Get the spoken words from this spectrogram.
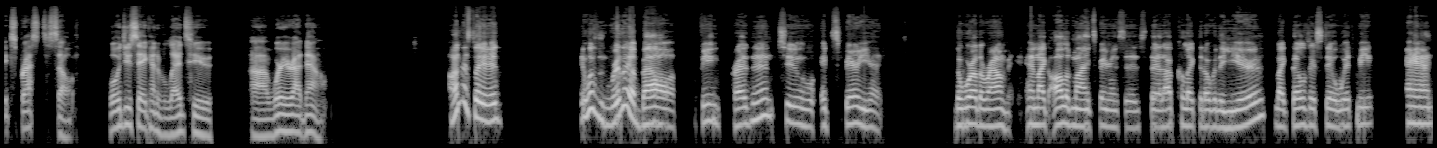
expressed self, what would you say kind of led to uh, where you're at now? Honestly, it it was really about being present to experience the world around me. And like all of my experiences that I've collected over the years, like those are still with me. And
